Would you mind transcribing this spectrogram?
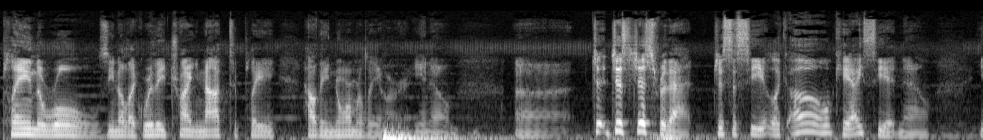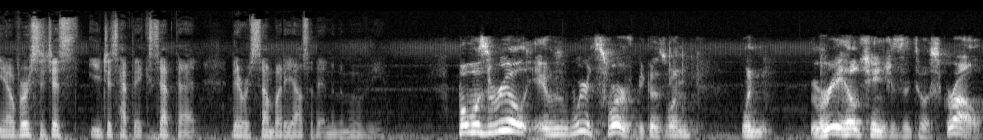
playing the roles you know like were they trying not to play how they normally are you know uh, j- just just for that just to see it like oh okay I see it now you know versus just you just have to accept that there was somebody else at the end of the movie But was real? It was a weird swerve because when when Maria Hill changes into a Skrull,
